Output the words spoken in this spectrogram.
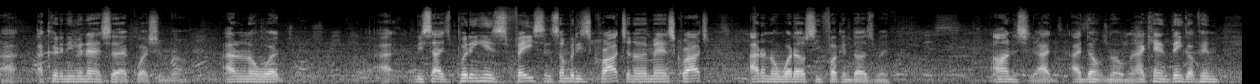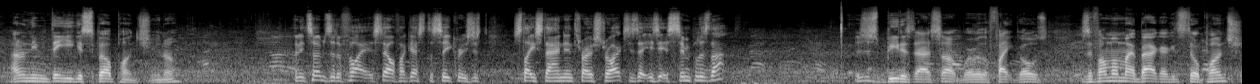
I, I couldn't even answer that question, bro. I don't know what. I, besides putting his face in somebody's crotch, another man's crotch, I don't know what else he fucking does, man. Honestly, I, I don't know, man. I can't think of him. I don't even think he can spell punch, you know? And in terms of the fight itself, I guess the secret is just stay standing, throw strikes. Is, that, is it as simple as that? Let's just beat his ass up wherever the fight goes. Because if I'm on my back, I can still punch.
